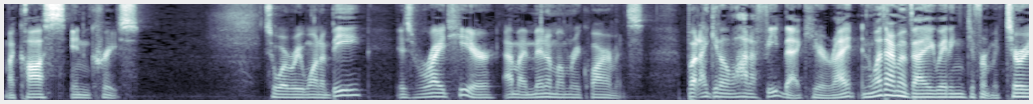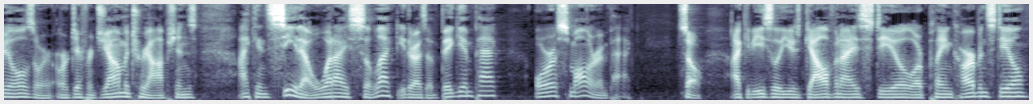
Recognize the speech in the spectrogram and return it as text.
my costs increase. So where we want to be is right here at my minimum requirements. But I get a lot of feedback here, right? And whether I'm evaluating different materials or, or different geometry options, I can see that what I select either has a big impact or a smaller impact. So I could easily use galvanized steel or plain carbon steel.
